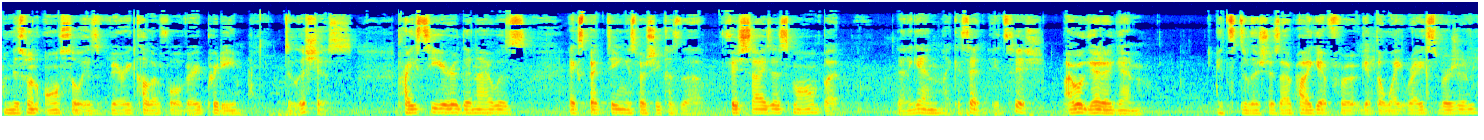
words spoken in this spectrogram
And this one also is very colorful, very pretty, delicious. Pricier than I was expecting, especially because the fish size is small, but then again, like I said, it's fish. I will get it again. It's delicious. I'll probably get for get the white rice version,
